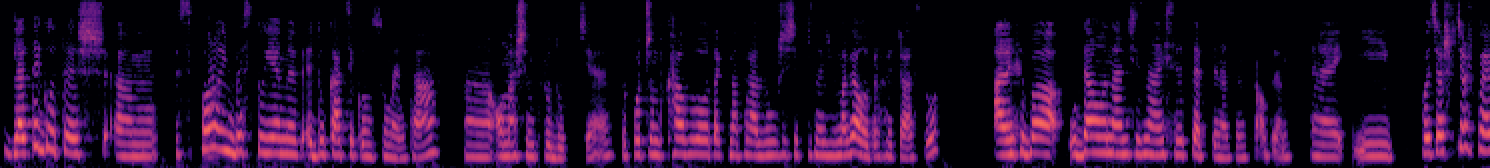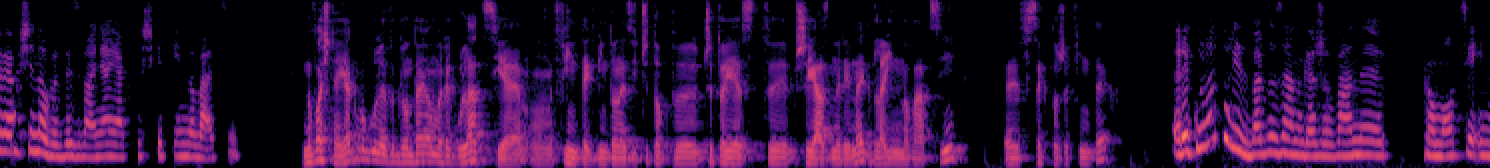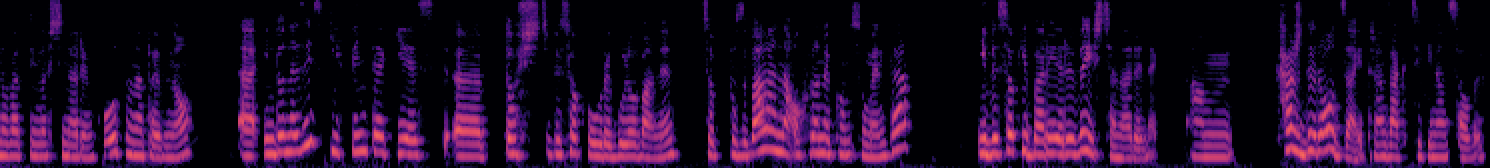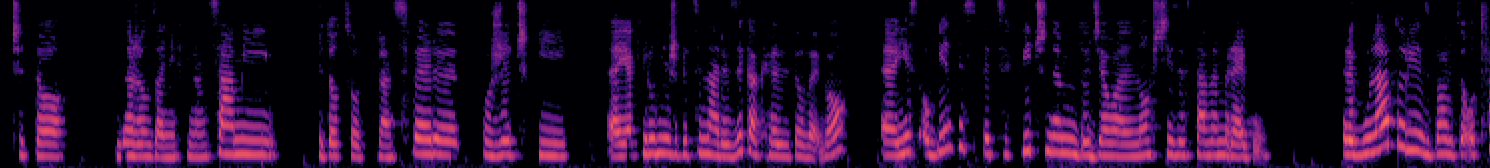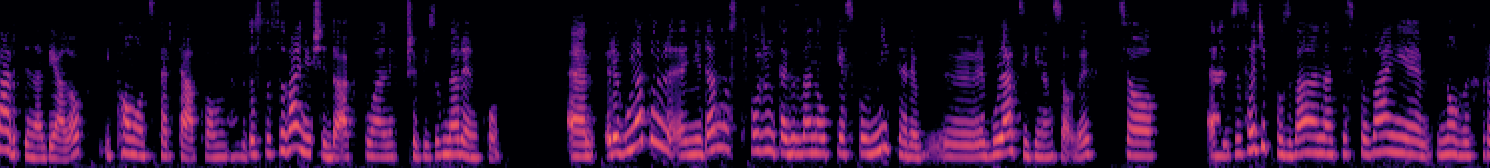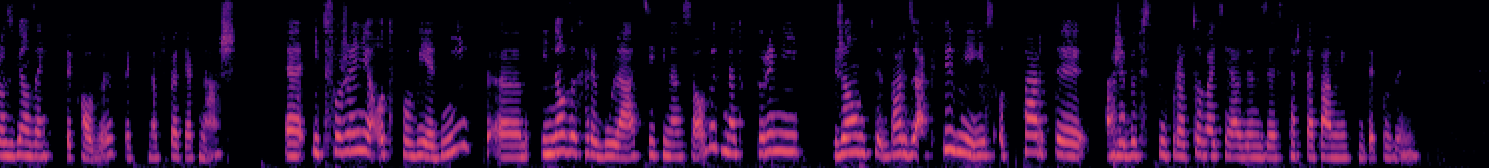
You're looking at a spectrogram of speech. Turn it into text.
Dlatego też um, sporo inwestujemy w edukację konsumenta um, o naszym produkcie. To początkowo tak naprawdę, muszę się przyznać, wymagało trochę czasu, ale chyba udało nam się znaleźć recepty na ten problem. E, I chociaż wciąż pojawiają się nowe wyzwania, jak to w świecie innowacji. No właśnie, jak w ogóle wyglądają regulacje mm, fintech w Indonezji? Czy to, czy to jest y, przyjazny rynek dla innowacji y, w sektorze fintech? Regulator jest bardzo zaangażowany w promocję innowacyjności na rynku, to na pewno. E, indonezyjski fintech jest e, dość wysoko uregulowany, co pozwala na ochronę konsumenta i wysokie bariery wyjścia na rynek. Um, każdy rodzaj transakcji finansowych, czy to zarządzanie finansami, czy to co transfery, pożyczki, e, jak i również wycena ryzyka kredytowego, e, jest objęty specyficznym do działalności zestawem reguł. Regulator jest bardzo otwarty na dialog i pomoc startupom w dostosowaniu się do aktualnych przepisów na rynku. Regulator e, niedawno stworzył tak zwaną piaskownicę e, regulacji finansowych, co e, w zasadzie pozwala na testowanie nowych rozwiązań fintech-owych, tak na przykład jak nasz, i tworzenie odpowiednich i nowych regulacji finansowych, nad którymi rząd bardzo aktywnie jest otwarty, ażeby współpracować razem ze startupami fintechowymi.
